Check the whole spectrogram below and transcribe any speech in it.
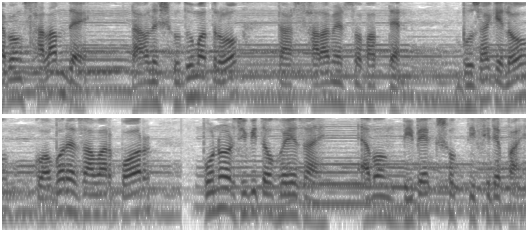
এবং সালাম দেয়, তাহলে শুধুমাত্র তার সালামের জবাব দেন। বোঝা গেল, কবরে যাওয়ার পর পুনর্জীবিত হয়ে যায় এবং বিবেক শক্তি ফিরে পায়।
